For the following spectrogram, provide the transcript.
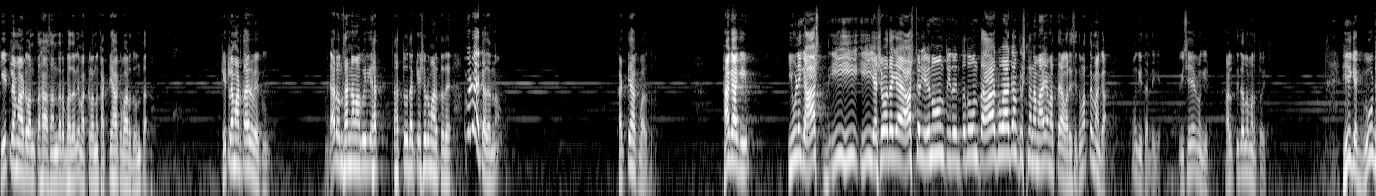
ಕೀಟ್ಲೆ ಮಾಡುವಂತಹ ಸಂದರ್ಭದಲ್ಲಿ ಮಕ್ಕಳನ್ನು ಕಟ್ಟಿ ಹಾಕಬಾರ್ದು ಅಂತ. ಕೀಟ್ಲೆ ಮಾಡ್ತಾ ಇರಬೇಕು. ಯಾರೊಂದು ಸಣ್ಣ ಮಗು ಇಲ್ಲಿ ಹತ್ತು ಹತ್ತುವುದಕ್ಕೆ ಶುರು ಮಾಡ್ತದೆ, ಬಿಡಬೇಕು ಅದನ್ನು. ಕಟ್ಟಿ ಹಾಕಬಾರ್ದು. ಹಾಗಾಗಿ ಇವಳಿಗೆ ಆಶ್, ಈ ಈ ಯಶೋದೆಗೆ ಆಶ್ಚರ್ಯ ಏನೋ ಅಂತ ಇದು ಇಂಥದ್ದು ಅಂತ ಆಗುವಾಗ ಕೃಷ್ಣನ ಮಾಯ ಮತ್ತೆ ಆವರಿಸಿತು. ಮತ್ತೆ ಮಗ. ಮುಗೀತು ಅಲ್ಲಿಗೆ. ವಿಷಯ ಮುಗೀತು. ಅಳ್ತಿದ್ದೆಲ್ಲ ಮರ್ತೋಯ್ತು. ಹೀಗೆ ಗೂಢ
